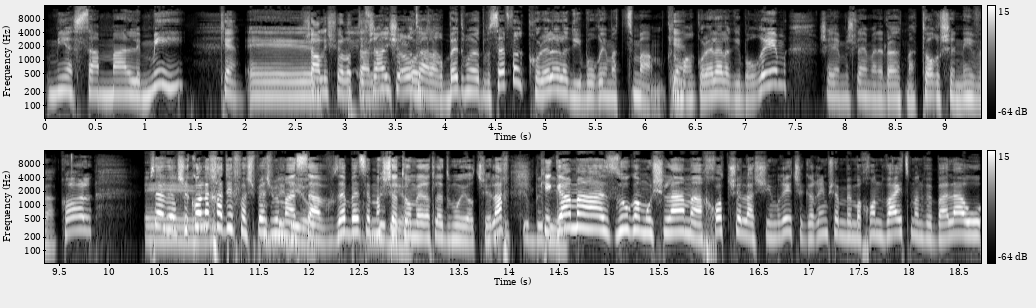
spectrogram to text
מי עשה מה למי, כן, אה, אפשר לשאול אותה. אפשר לשאול אותה על הרבה דמויות בספר, כולל על הגיבורים עצמם. כן. כלומר, כולל על הגיבורים, שיש להם, אני לא יודעת מה, תואר שני והכול. בסדר, אה, שכל אחד יפשפש במעשיו. זה בעצם מה שאת אומרת לדמויות שלך. כי גם הזוג המושלם, האחות שלה, שמרית, שגרים שם במכון ויצמן, ובעלה הוא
